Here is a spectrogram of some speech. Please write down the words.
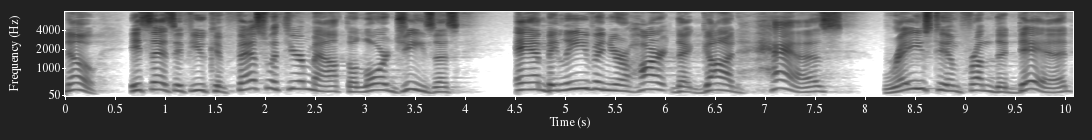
No. It says if you confess with your mouth the Lord Jesus and believe in your heart that God has raised him from the dead,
